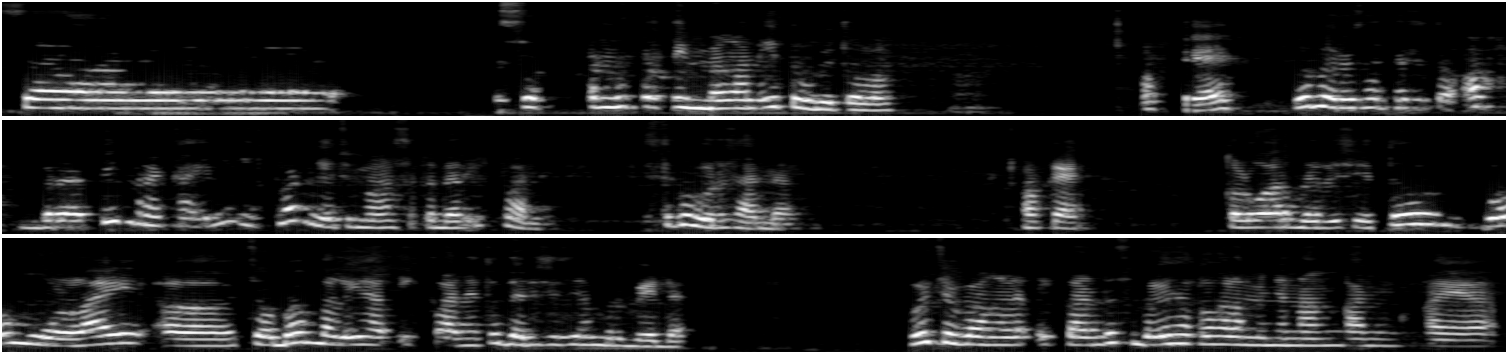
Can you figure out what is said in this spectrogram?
se sepenuh pertimbangan itu gitu loh. Oke okay. gue baru sadar itu oh berarti mereka ini iklan gak cuma sekedar iklan? Itu gue baru sadar. Oke okay keluar dari situ gue mulai uh, coba melihat iklan itu dari sisi yang berbeda. Gue coba ngeliat iklan itu sebagai satu hal yang menyenangkan kayak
